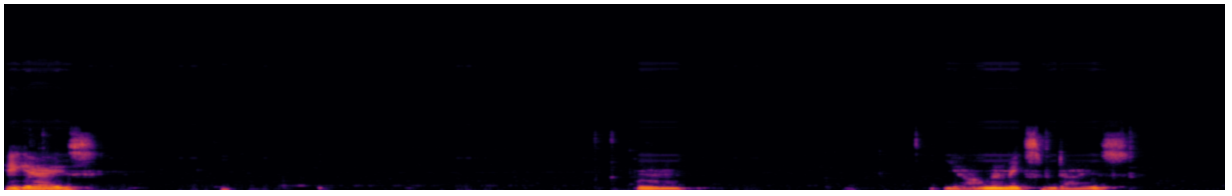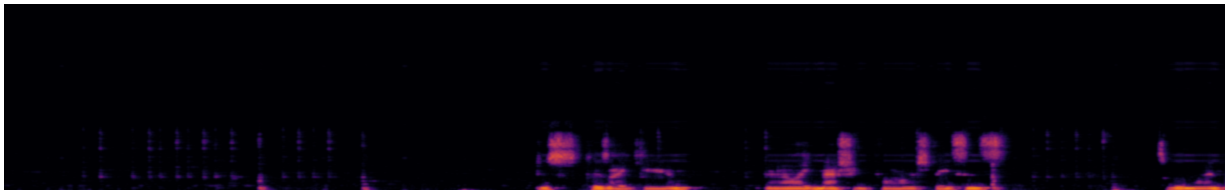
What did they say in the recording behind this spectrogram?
Hey guys. Um. Yeah, I'm gonna make some dyes. Just because I can. And I like mashing flowers' faces. It's a win-win.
